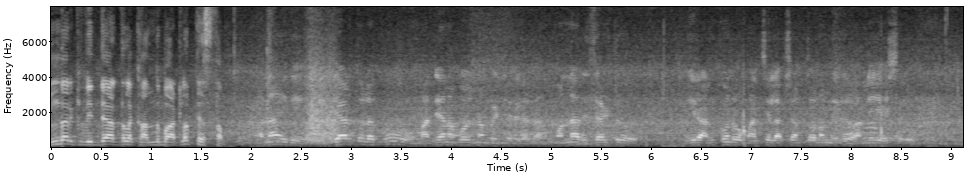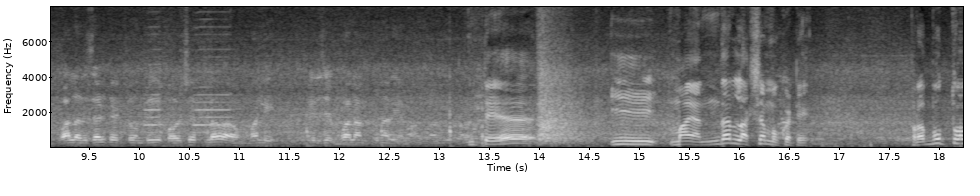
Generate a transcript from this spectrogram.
అందరికి విద్యార్థులకు అందుబాటులో తెస్తాం. అన్న ఇది విద్యార్థులకు మధ్యాహ్న భోజనం పెట్టారు కదా మొన్న రిజల్ట్ మీరు అనుకున్నారు మంచి లక్ష్యంతో మీరు అన్నీ చేశారు. వాళ్ళ రిజల్ట్ ఎట్లుంది భవిష్యత్తులో మళ్ళీ మీరు చెప్పాలనుకున్నారు ఏమో. అంటే ఈ మా అందరి లక్ష్యం ఒకటే. ప్రభుత్వ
